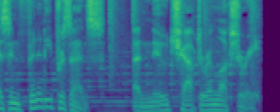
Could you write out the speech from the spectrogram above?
as Infiniti presents a new chapter in luxury,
